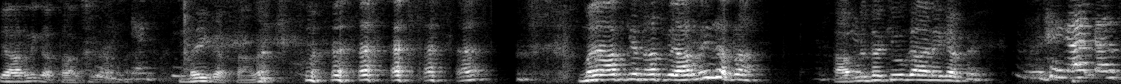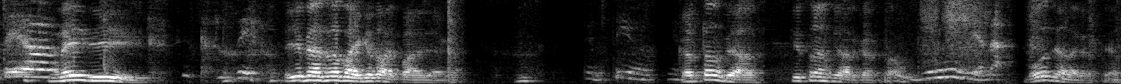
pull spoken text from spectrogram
प्यार नहीं करता आपके साथ। नहीं करता मैं। मैं आपके साथ प्यार नहीं करता। आपने तो क्यों कहा नहीं करते? करते हो। नहीं जी। ये फैसला भाई के साथ पाया जाएगा। करते हो करता हूँ प्यार कितना प्यार करता हूँ। बहुत ज़्यादा करते हैं।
